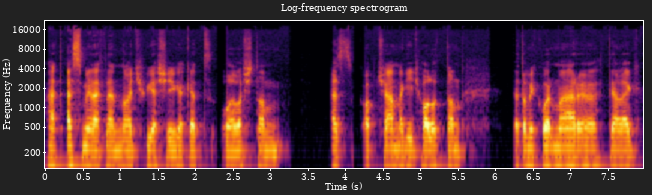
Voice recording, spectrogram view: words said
hát eszméletlen nagy hülyeségeket olvastam ez kapcsán, meg így hallottam. Tehát amikor már tényleg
